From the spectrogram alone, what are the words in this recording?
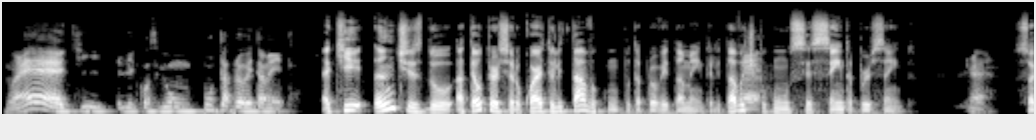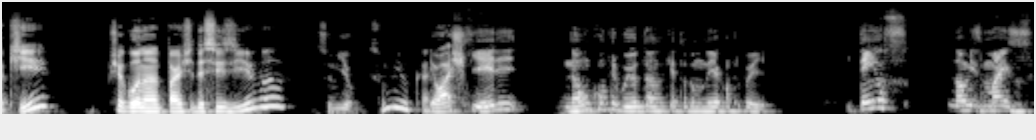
Não é que ele conseguiu um puta aproveitamento. É que antes do. Até o terceiro quarto, ele tava com um puta aproveitamento. Ele tava, É. tipo, com uns 60%. É, Só que chegou na parte decisiva, sumiu. sumiu, cara. Eu acho que ele não contribuiu tanto que todo mundo ia contribuir. E tem os nomes mais.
